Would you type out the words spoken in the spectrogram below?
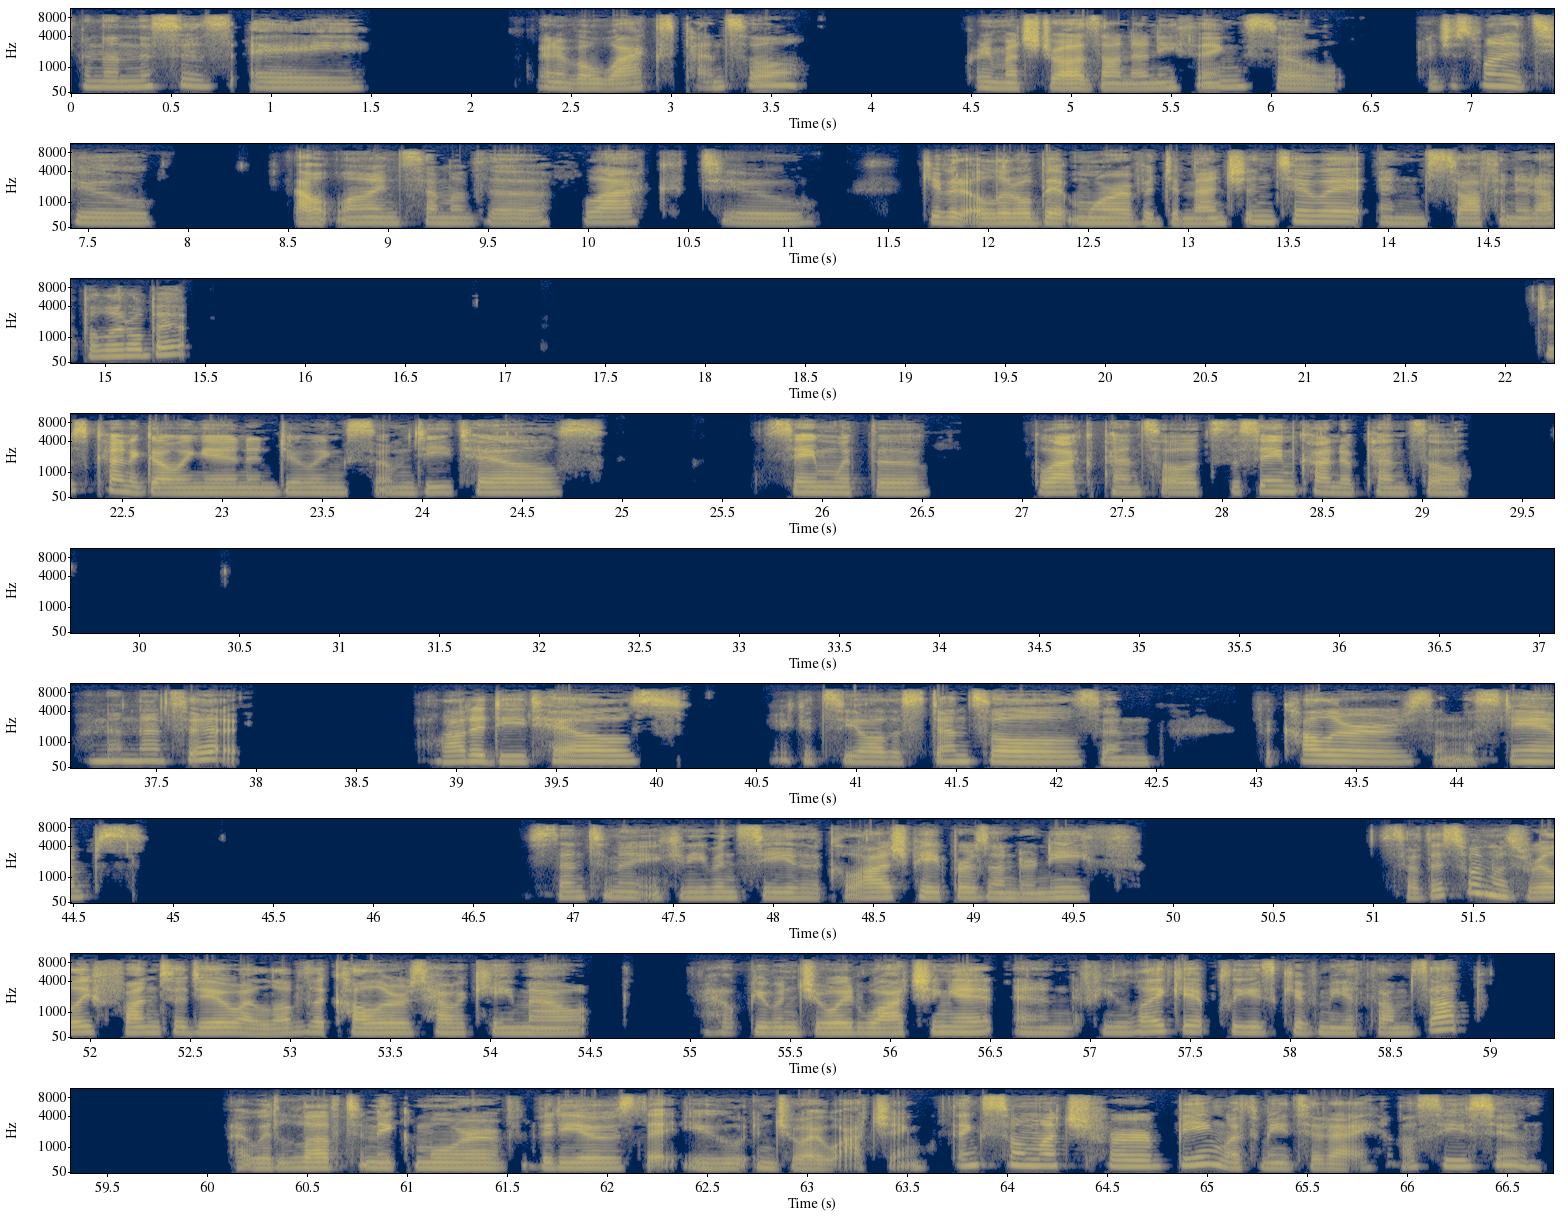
And then this is a kind of a wax pencil, pretty much draws on anything. So I just wanted to outline some of the black to give it a little bit more of a dimension to it and soften it up a little bit. Just kind of going in and doing some details. Same with the black pencil. It's the same kind of pencil. And then that's it. A lot of details. You could see all the stencils and the colors and the stamps. Sentiment, you can even see the collage papers underneath. So this one was really fun to do. I love the colors, how it came out. I hope you enjoyed watching it. And if you like it, please give me a thumbs up. I would love to make more videos that you enjoy watching. Thanks so much for being with me today. I'll see you soon.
